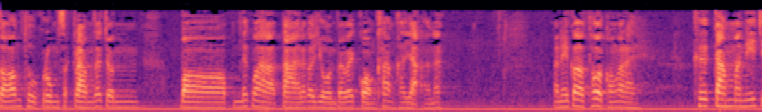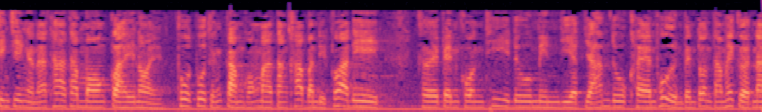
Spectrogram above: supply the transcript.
ซ้อมถูกรุมสกรัมซะจนบอบนึกว่าตายแล้วก็โยนไปไว้กองข้างขยะนะ อันนี้ก็โทษของอะไร คือกรรมอันนี้จริงๆอะนะถ้าถ้ามองไกลหน่อยพูดพูดถึงกรรมของมาตังค่าบัณฑิตก็อดีต เคยเป็นคนที่ดูหมิ่นเหยียดยามดูแคลนผู้อื่นเป็นต้นทำให้เกิดใน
